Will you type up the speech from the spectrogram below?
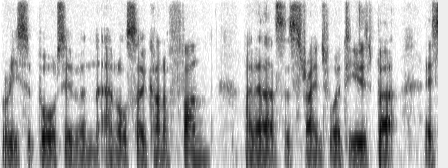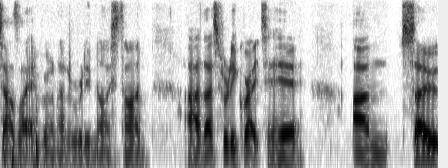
really supportive and and also kind of fun. I know that's a strange word to use, but it sounds like everyone had a really nice time. Uh, that's really great to hear. Um, so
